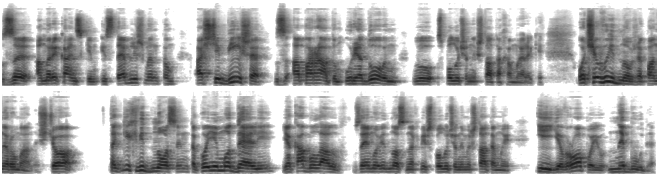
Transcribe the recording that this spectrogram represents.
з американським істеблішментом, а ще більше з апаратом урядовим в Сполучених Штатах Америки. Очевидно, вже, пане Романе, що таких відносин, такої моделі, яка була в взаємовідносинах між Сполученими Штатами і Європою, не буде.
